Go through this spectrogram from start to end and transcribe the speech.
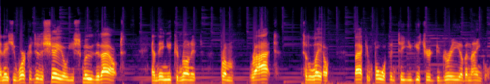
And as you work it to the shell, you smooth it out and then you can run it from right to left, back and forth until you get your degree of an angle.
